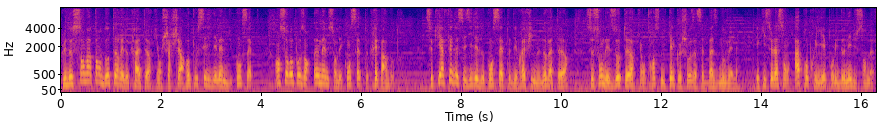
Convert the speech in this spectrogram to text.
Plus de 120 ans d'auteurs et de créateurs qui ont cherché à repousser l'idée même du concept en se reposant eux-mêmes sur des concepts créés par d'autres. Ce qui a fait de ces idées de concept des vrais films novateurs, ce sont des auteurs qui ont transmis quelque chose à cette base nouvelle, et qui se la sont appropriés pour lui donner du sang neuf.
